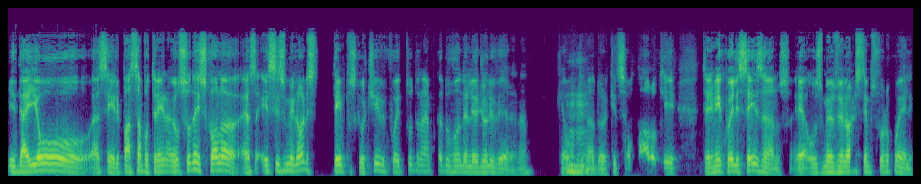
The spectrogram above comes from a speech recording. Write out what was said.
e daí eu, assim, ele passava o treino. Eu sou da escola, essa, esses melhores tempos que eu tive foi tudo na época do Vanderlei de Oliveira, né? Que é um uhum. treinador aqui de São Paulo que treinei com ele seis anos. É, os meus melhores tempos foram com ele.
